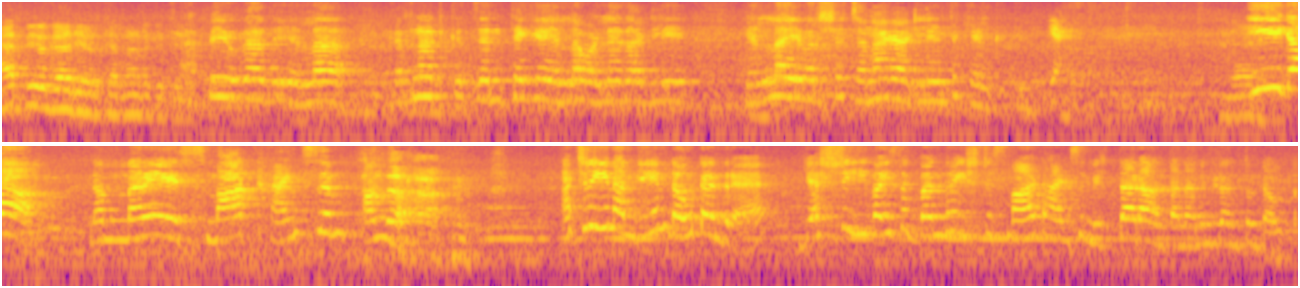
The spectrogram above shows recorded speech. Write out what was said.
ಹ್ಯಾಪಿ ಯುಗಾದಿ ಹೇಳಿ ಕರ್ನಾಟಕ ಜನ ಹ್ಯಾಪಿ ಯುಗಾದಿ ಎಲ್ಲ ಕರ್ನಾಟಕ ಜನತೆಗೆ ಎಲ್ಲ ಒಳ್ಳೇದಾಗಲಿ ಎಲ್ಲ ಈ ವರ್ಷ ಚೆನ್ನಾಗಾಗ್ಲಿ ಅಂತ ಕೇಳ್ಕೊತೀನಿ. ಈಗ ನಮ್ಮ ಮನೆ ಸ್ಮಾರ್ಟ್ ಹ್ಯಾಂಡ್ಸಮ್ ಅಂಗ ಆಕ್ಚುಲಿ ನನ್ಗೆ ಏನ್ ಡೌಟ್ ಅಂದ್ರೆ ಯಶ್ ಈ ವಯಸ್ಸಿಗೆ ಬಂದ್ರೆ ಇಷ್ಟು ಸ್ಮಾರ್ಟ್ ಹ್ಯಾಂಡ್ಸಮ್ ಇರ್ತಾರಾ ಅಂತ ನನಗಂತೂ doubt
